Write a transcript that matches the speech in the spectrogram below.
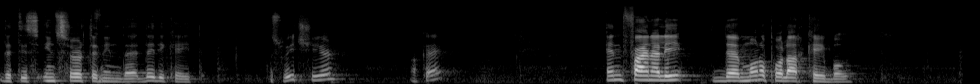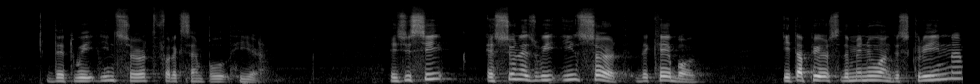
that is inserted in the dedicated switch here. Okay. And finally, the monopolar cable that we insert, for example, here. As you see, as soon as we insert the cable, it appears the menu on the screen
